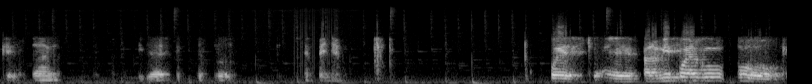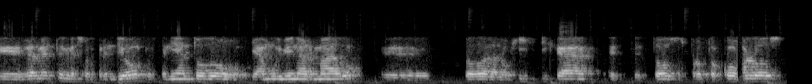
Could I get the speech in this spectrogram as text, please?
que nos dan las actividades que nosotros desempeñamos. Pues eh, para mí fue algo que realmente me sorprendió, pues tenían todo ya muy bien armado, eh, toda la logística, este, todos sus protocolos.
